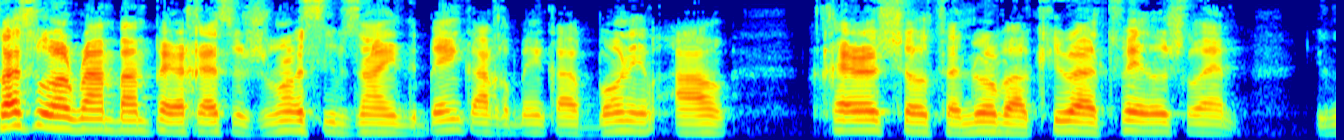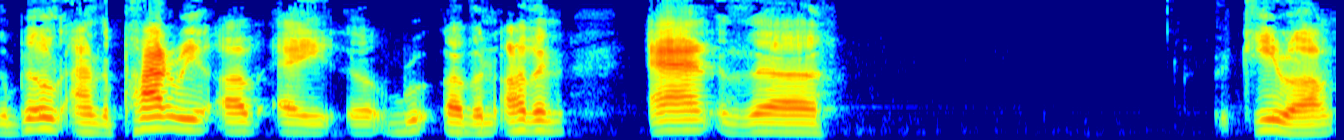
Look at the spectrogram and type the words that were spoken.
Rambam Zayin the Bank Bank Bonim Al Shel Tanur Kira. You can build on the pottery of a uh, of an oven and the, the kira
